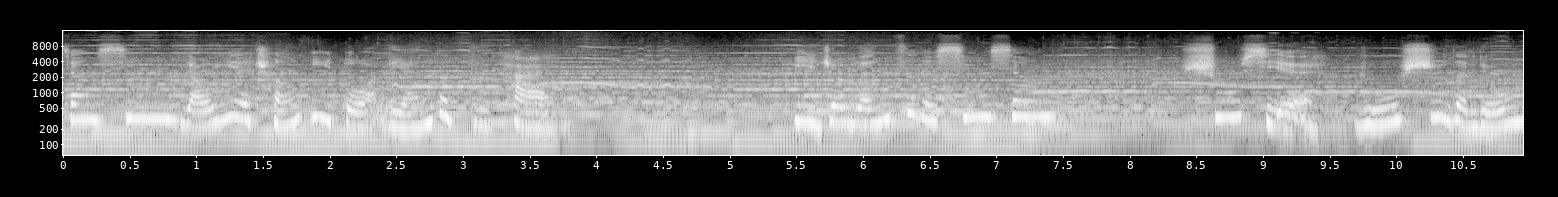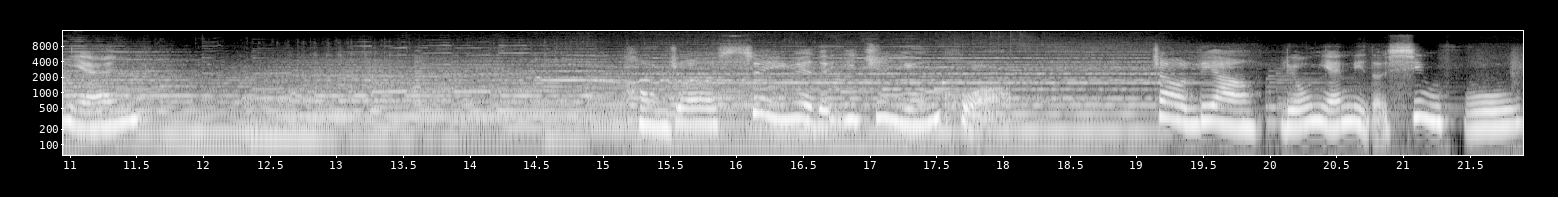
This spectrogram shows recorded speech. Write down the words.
将心摇曳成一朵莲的姿态，以着文字的馨香，书写如诗的流年。捧着岁月的一支萤火，照亮流年里的幸福，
